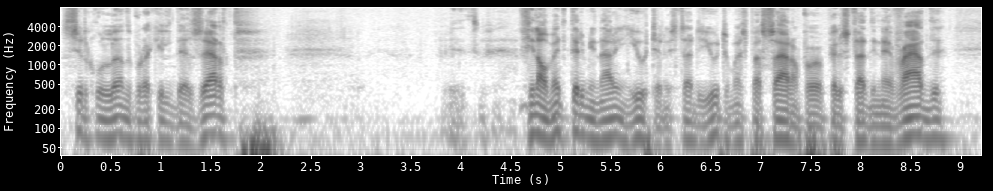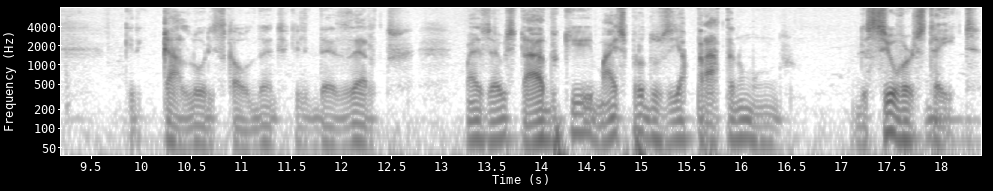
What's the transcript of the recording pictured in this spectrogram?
circulando por aquele deserto. Finalmente terminaram em Utah, no estado de Utah, mas passaram por- pelo estado de Nevada. Aquele calor escaldante, aquele deserto. Mas é o estado que mais produzia prata no mundo. The Silver State,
